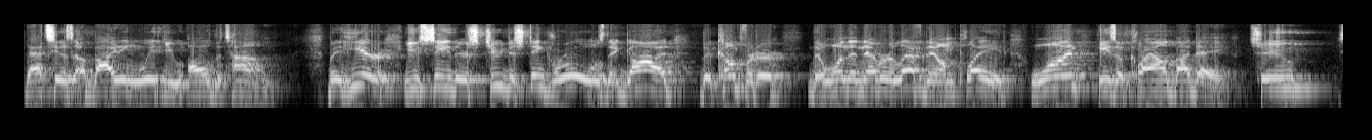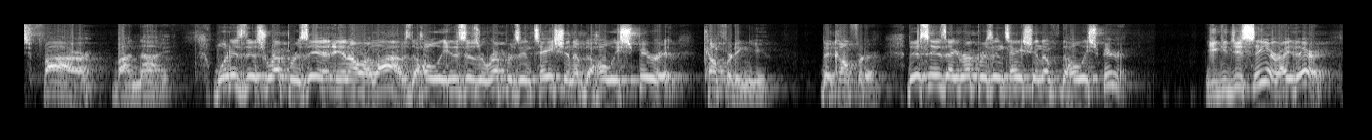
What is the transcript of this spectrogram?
that's His abiding with you all the time. But here you see there's two distinct roles that God, the Comforter, the one that never left them, played. One, He's a cloud by day. Two, He's fire by night. What does this represent in our lives? The Holy, this is a representation of the Holy Spirit comforting you, the Comforter. This is a representation of the Holy Spirit. You can just see it right there.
